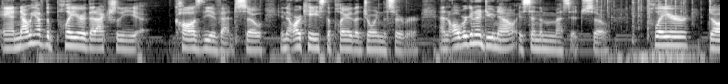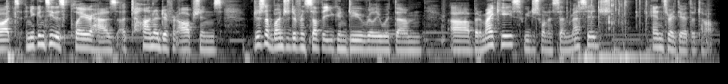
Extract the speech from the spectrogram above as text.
And now we have the player that actually caused the event. So in our case, the player that joined the server. And all we're gonna do now is send them a message. So player dot, and you can see this player has a ton of different options, just a bunch of different stuff that you can do really with them. Uh, but in my case, we just wanna send message and it's right there at the top.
